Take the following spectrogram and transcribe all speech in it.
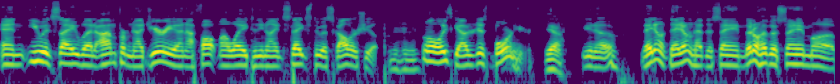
And you would say, "Well, I'm from Nigeria and I fought my way to the United States through a scholarship." Well, these guys are just born here. yeah. You know, they don't they don't have the same they don't have the same uh,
